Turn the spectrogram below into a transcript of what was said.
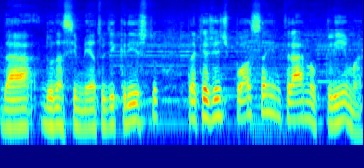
da, do nascimento de Cristo, para que a gente possa entrar no clima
